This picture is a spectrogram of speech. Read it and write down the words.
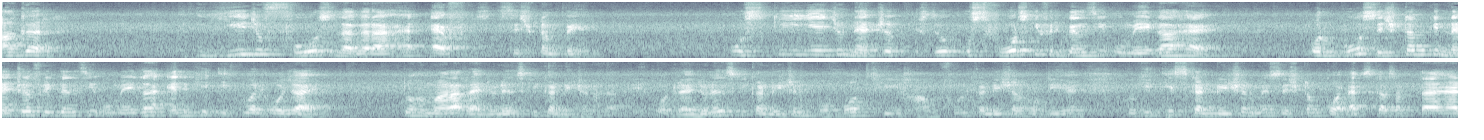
अगर ये जो फोर्स लग रहा है एफ़ सिस्टम पे, उसकी ये जो नेचुरल उस फोर्स की फ्रीक्वेंसी ओमेगा है, और वो सिस्टम की नेचुरल फ्रीक्वेंसी ओमेगा एन के इक्वल हो जाए तो हमारा रेजोनेंस की कंडीशन आ जाती है। और रेजोनेंस की कंडीशन बहुत ही हार्मफुल कंडीशन होती है, क्योंकि इस कंडीशन में सिस्टम कोलेप्स कर सकता है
